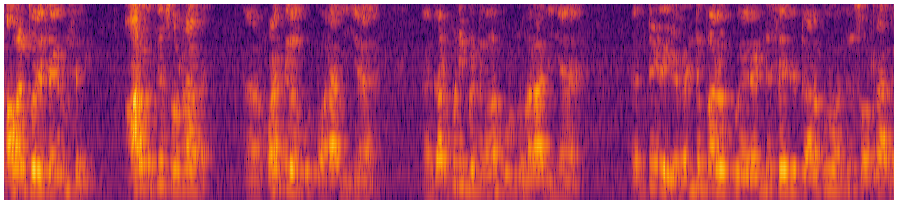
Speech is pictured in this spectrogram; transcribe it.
காவல்துறை சைடும் சரி ஆரம்பத்திலே சொல்கிறாங்க குழந்தைகளை கூட்டின்னு வராதிங்க கர்ப்பிணி பெண்கள்லாம் கூட்டின்னு வராதீங்க வந்துட்டு ரெண்டு பரப்பு ரெண்டு சைடு தரப்பும் வந்து சொல்கிறாங்க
